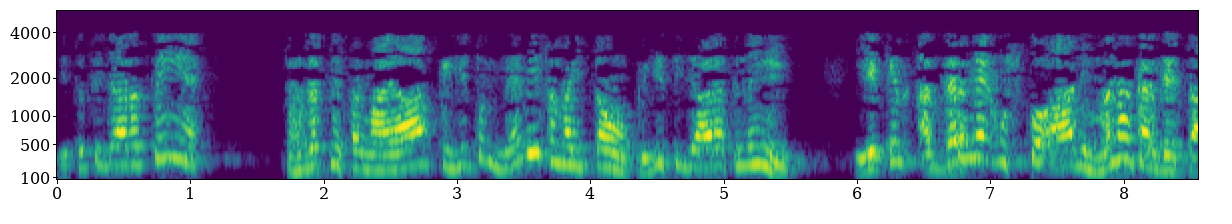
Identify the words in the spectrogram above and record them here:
یہ تو تجارت نہیں ہے۔ تو حضرت نے فرمایا کہ یہ تو میں بھی سمجھتا ہوں کہ یہ تجارت نہیں، لیکن اگر میں اس کو آج منع کر دیتا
